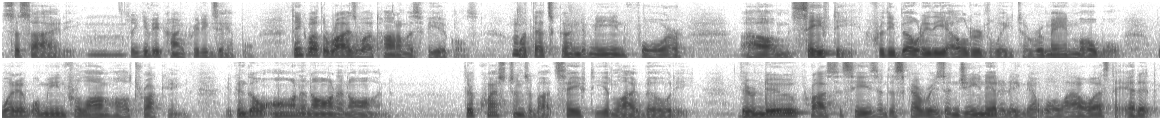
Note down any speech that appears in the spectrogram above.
society. Mm-hmm. So, to give you a concrete example, think about the rise of autonomous vehicles, mm-hmm. what that's going to mean for um, safety, for the ability of the elderly to remain mobile, what it will mean for long haul trucking. You can go on and on and on. There are questions about safety and liability. There are new processes and discoveries in gene editing that will allow us to edit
